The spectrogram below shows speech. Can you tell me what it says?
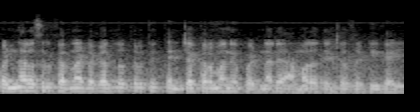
पडणार असेल कर्नाटकातलं तर ते त्यांच्या कर्माने पडणार आहे. आम्हाला त्याच्यासाठी काही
